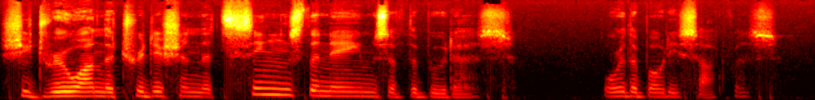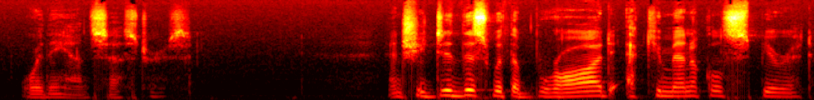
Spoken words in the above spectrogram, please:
She drew on the tradition that sings the names of the Buddhas, or the Bodhisattvas, or the ancestors. And she did this with a broad ecumenical spirit,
